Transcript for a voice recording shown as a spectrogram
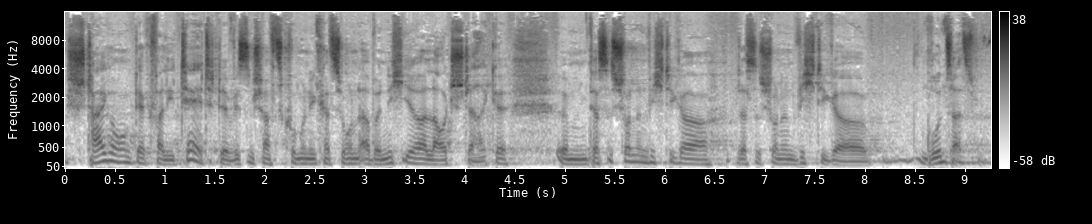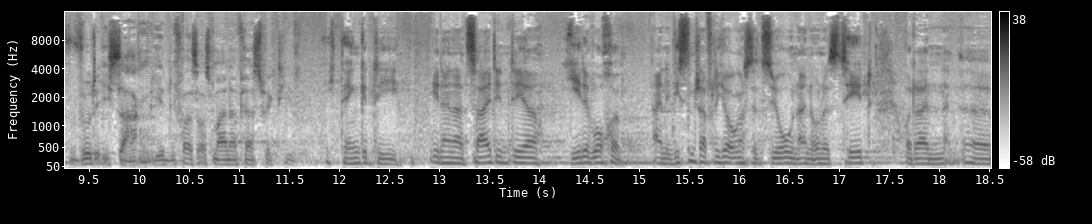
Steigerung der Qualität der Wissenschaftskommunikation, aber nicht ihrer Lautstärke. Ähm, das ist schon ein wichtiger, das ist schon ein wichtiger Grundsatz, würde ich sagen, jedenfalls aus meiner Perspektive. Ich denke, die, in einer Zeit, in der jede Woche eine wissenschaftliche Organisation, eine Universität oder ein äh,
